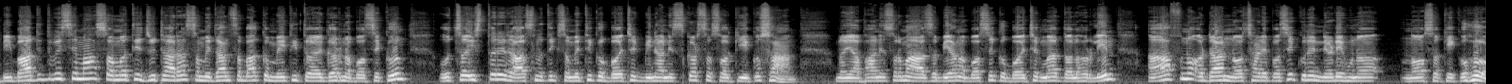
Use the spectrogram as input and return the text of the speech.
विवादित विषयमा सहमति जुटाएर संविधान सभाको मिति तय गर्न बसेको उच्च स्तरीय राजनैतिक समितिको बैठक बिना निष्कर्ष सकिएको छ। नयाँ भानेश्वरमा आज बिहान बसेको बैठकमा दलहरूले आफ्नो अडान नछाडेपछि कुनै निर्णय हुन नसकेको हो।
